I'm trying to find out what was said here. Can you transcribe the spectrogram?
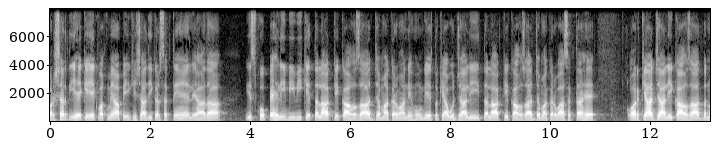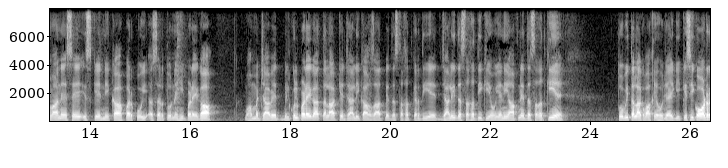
اور شرط یہ ہے کہ ایک وقت میں آپ ایک ہی شادی کر سکتے ہیں لہذا اس کو پہلی بیوی کے طلاق کے کاغذات جمع کروانے ہوں گے تو کیا وہ جعلی طلاق کے کاغذات جمع کروا سکتا ہے اور کیا جعلی کاغذات بنوانے سے اس کے نکاح پر کوئی اثر تو نہیں پڑے گا محمد جاوید بالکل پڑے گا طلاق کے جعلی کاغذات پہ دستخط کر دیے جعلی دستخط ہی کی ہوں یعنی آپ نے دستخط کیے ہیں تو بھی طلاق واقع ہو جائے گی کسی کو آرڈر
